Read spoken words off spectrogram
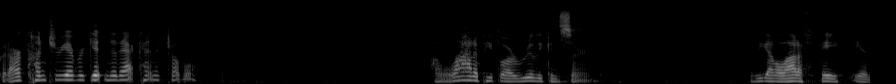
Could our country ever get into that kind of trouble? A lot of people are really concerned. And we got a lot of faith in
